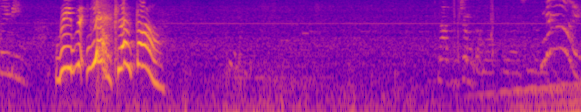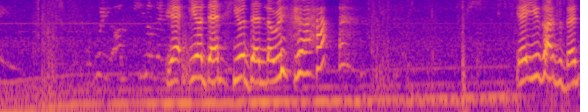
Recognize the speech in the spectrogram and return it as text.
What do you mean? Reboot. Yes, let's go. Not the jump gun off No! Wait, she's not there. Yeah, you're dead. You're dead, Lois. yeah, you guys are dead.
